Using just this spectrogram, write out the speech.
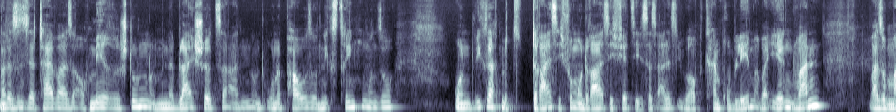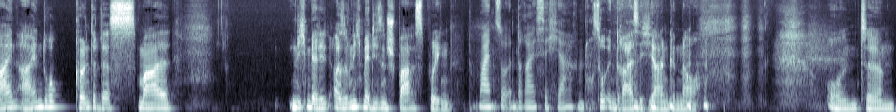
Na, das ist ja teilweise auch mehrere Stunden und mit einer Bleischürze an und ohne Pause und nichts trinken und so. Und wie gesagt, mit 30, 35, 40 ist das alles überhaupt kein Problem. Aber irgendwann, also mein Eindruck, könnte das mal nicht mehr, also nicht mehr diesen Spaß bringen. Du meinst so in 30 Jahren? So in 30 Jahren, genau. Und ähm,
